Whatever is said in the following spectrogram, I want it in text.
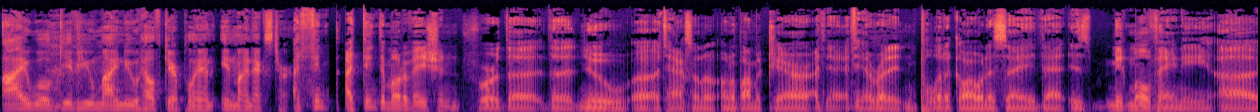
I will give you my new healthcare plan in my next term. I think I think the motivation for the the new uh, attacks on on Obamacare. I think I think I read it in Politico. I want to say that is Mick Mulvaney, uh,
